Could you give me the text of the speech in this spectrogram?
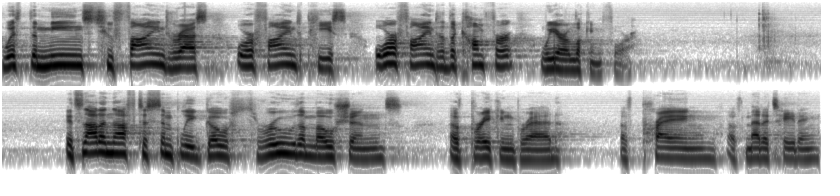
with the means to find rest or find peace or find the comfort we are looking for. It's not enough to simply go through the motions of breaking bread, of praying, of meditating,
